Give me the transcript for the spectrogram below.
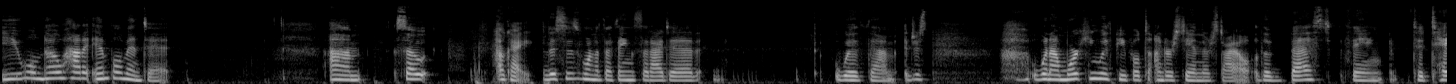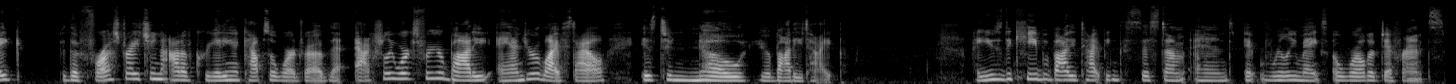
you will know how to implement it. Um, so, okay, this is one of the things that I did with them. Just when I'm working with people to understand their style, the best thing to take the frustration out of creating a capsule wardrobe that actually works for your body and your lifestyle is to know your body type. I use the Kibbe body typing system and it really makes a world of difference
